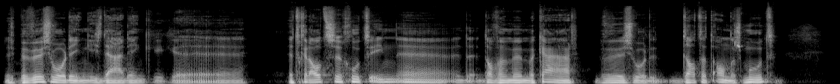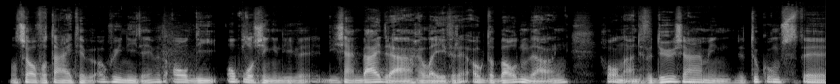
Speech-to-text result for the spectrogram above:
Dus bewustwording is daar, denk ik, uh, het grootste goed in uh, dat we met elkaar bewust worden dat het anders moet. Want zoveel tijd hebben we ook weer niet. Hè? Want al die oplossingen die, we, die zijn bijdragen leveren, ook dat bodemdaling, gewoon aan de verduurzaming, de toekomst uh,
